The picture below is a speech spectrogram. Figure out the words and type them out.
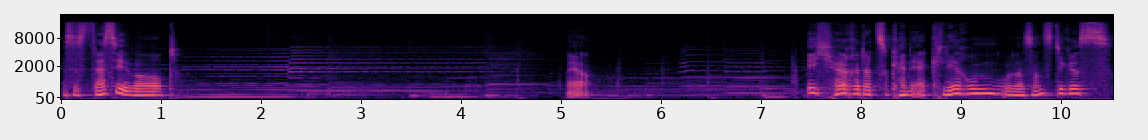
Was ist das hier überhaupt? Naja. Ich höre dazu keine Erklärung oder sonstiges.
